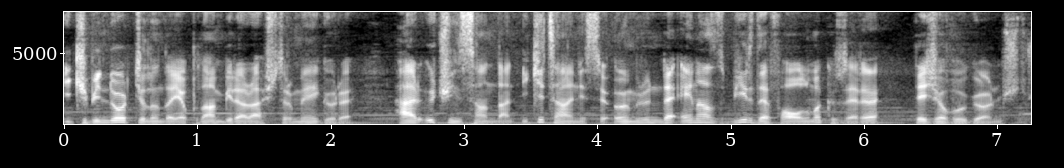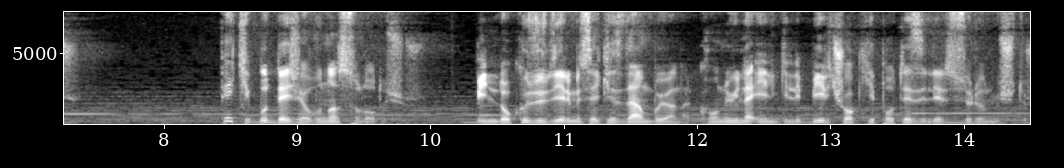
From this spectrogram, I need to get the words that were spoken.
2004 yılında yapılan bir araştırmaya göre her 3 insandan 2 tanesi ömründe en az bir defa olmak üzere dejavu görmüştür. Peki bu dejavu nasıl oluşur? 1928'den bu yana konuyla ilgili birçok hipotez ileri sürülmüştür.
